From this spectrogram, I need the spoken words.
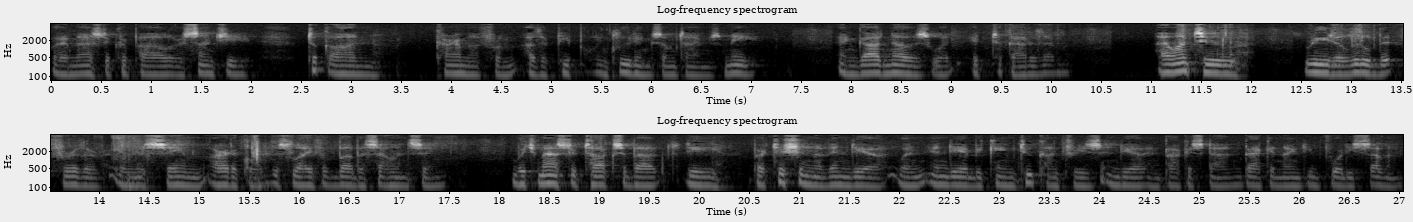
where Master Kirpal or Sant Ji took on karma from other people, including sometimes me. And God knows what it took out of them. I want to read a little bit further in this same article, This Life of Baba Sawan Singh, which Master talks about the partition of India when India became two countries, India and Pakistan, back in 1947.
